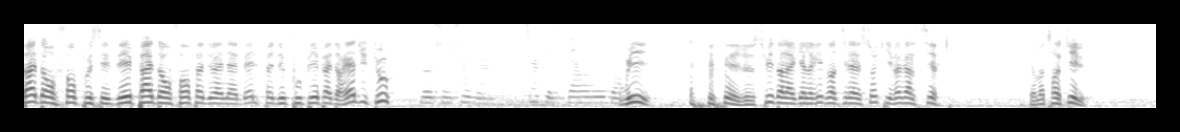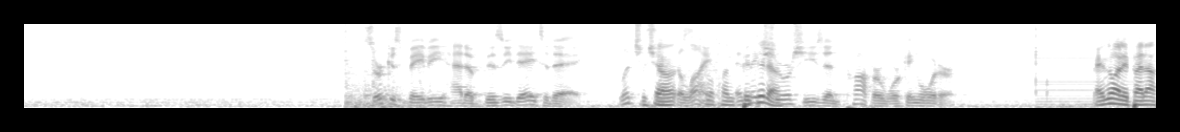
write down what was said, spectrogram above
Pas d'enfants possédés, pas d'enfants, pas de Annabelle, pas de poupée, pas de rien du tout. Motion trigger. Circus gallery vent. Oui, je suis dans la galerie de ventilation qui va vers le cirque. C'est moi tranquille. Circus Baby had a busy day today. Let's C'est check un- the light train de and péter, make là. sure she's in proper working order. Mais non, elle est pas là.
